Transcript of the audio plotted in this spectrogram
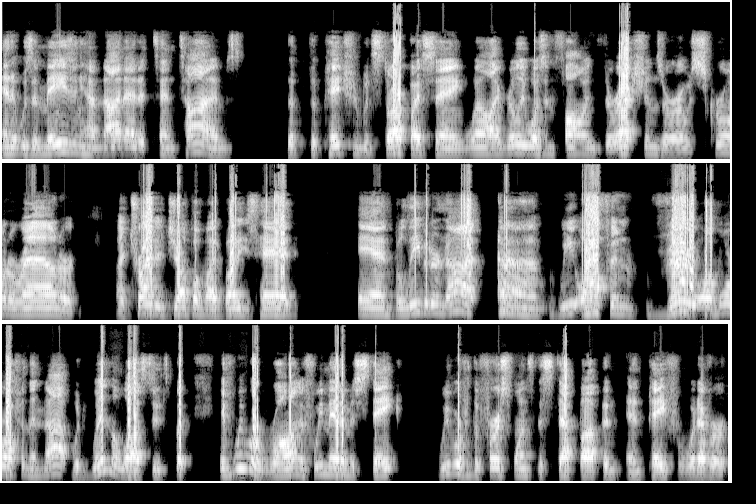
And it was amazing how nine out of 10 times the, the patron would start by saying, Well, I really wasn't following the directions, or I was screwing around, or I tried to jump on my buddy's head. And believe it or not, we often, very or more often than not, would win the lawsuits. But if we were wrong, if we made a mistake, we were the first ones to step up and, and pay for whatever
